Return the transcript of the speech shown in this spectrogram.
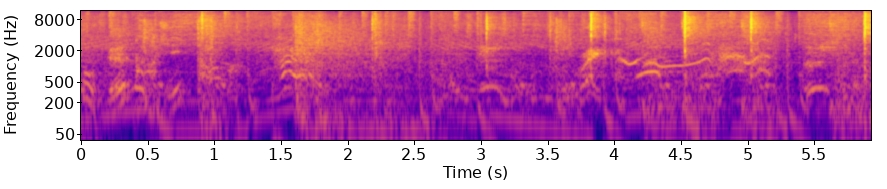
Oh, 어,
